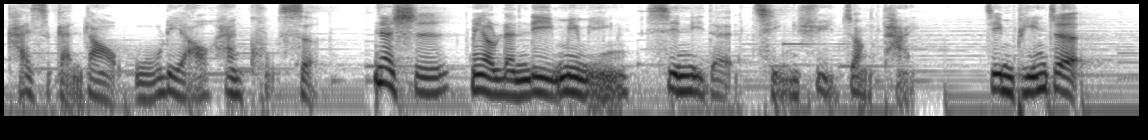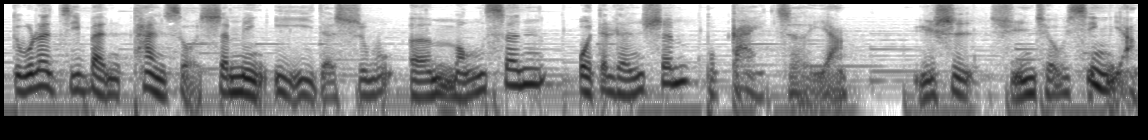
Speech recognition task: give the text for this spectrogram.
开始感到无聊和苦涩。那时没有能力命名心里的情绪状态，仅凭着。读了几本探索生命意义的书而萌生，我的人生不该这样。于是寻求信仰，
